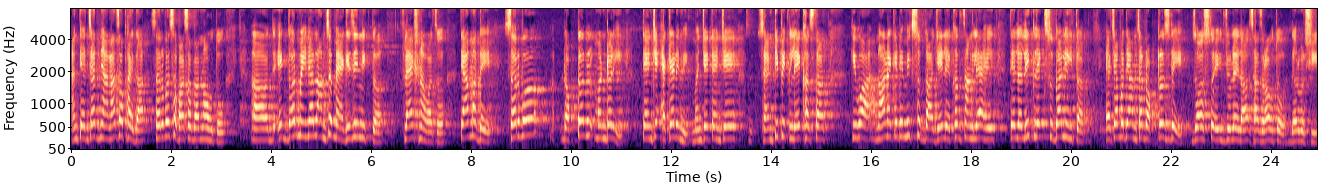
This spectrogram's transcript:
आणि त्यांच्या ज्ञानाचा फायदा सर्व सभासदांना होतो. एक दर महिन्याला आमचं मॅगझिन निघतं. फ्लॅश नावाचं. त्यामध्ये सर्व डॉक्टर मंडळी त्यांचे अकॅडमिक म्हणजे त्यांचे सायंटिफिक लेख असतात किंवा नॉन अकॅडमिकसुद्धा जे लेखक चांगले आहेत ते ललित लेखसुद्धा लिहितात. याच्यामध्ये आमचा डॉक्टर्स डे जो असतो एक जुलैला साजरा होतो दरवर्षी.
